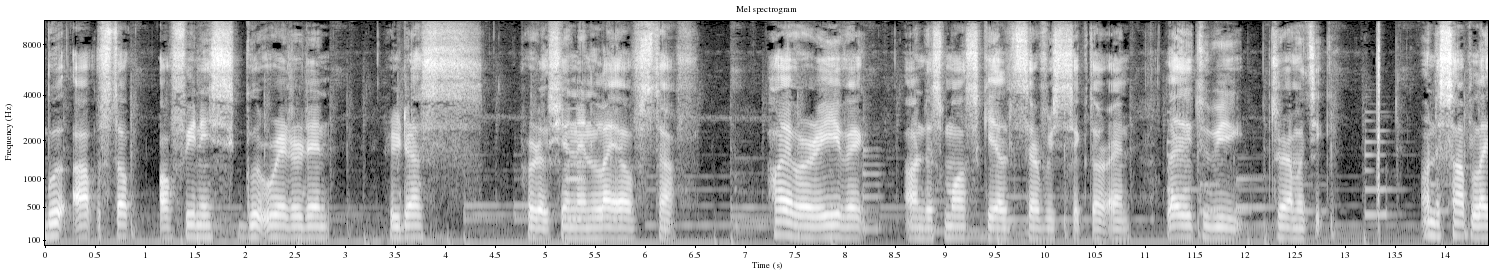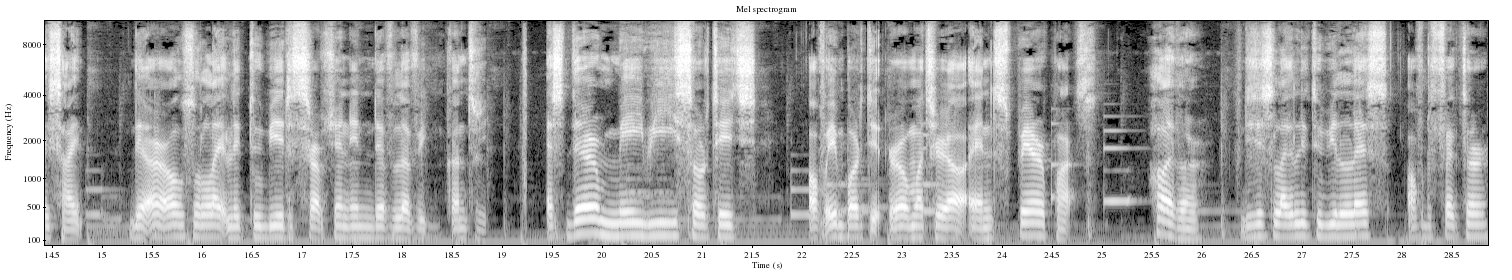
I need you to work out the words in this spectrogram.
build up stock of finished goods rather than reduce production and lay off staff. However, effect on the small-scale service sector and likely to be dramatic. On the supply side, there are also likely to be disruption in developing countries, as there may be shortage of imported raw material and spare parts. However, this is likely to be less of the factor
